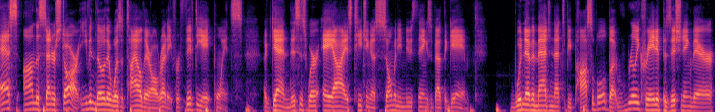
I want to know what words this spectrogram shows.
S on the center star, even though there was a tile there already for 58 points again, this is where AI is teaching us so many new things about the game. Wouldn't have imagined that to be possible, but really creative positioning there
